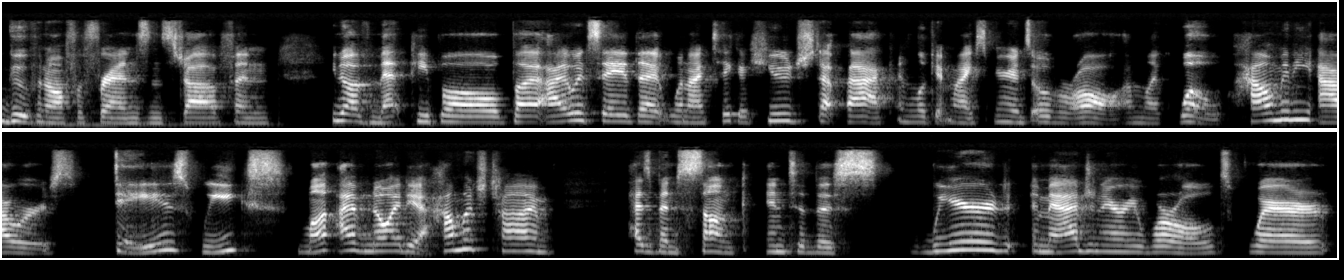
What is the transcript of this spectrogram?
goofing off with friends and stuff, and you know, I've met people, but I would say that when I take a huge step back and look at my experience overall, I'm like, whoa, how many hours days, weeks, month. I have no idea how much time has been sunk into this weird imaginary world where,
